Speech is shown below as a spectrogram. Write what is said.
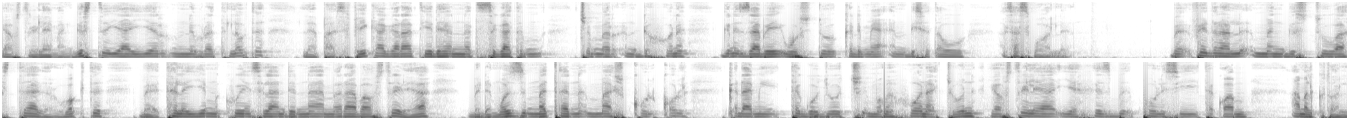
የአውስትሬልያ መንግስት የአየር ንብረት ለውጥ ለፓሲፊክ አገራት የደህንነት ስጋትም ጭምር እንደሆነ ግንዛቤ ወስዶ ቅድሚያ እንዲሰጠው አሳስበዋል። በፌዴራል መንግስቱ አስተዳደር ወቅት በተለይም ኩዊንስላንድና ምዕራብ አውስትሬልያ በደሞዝ መጠን ማሽቆልቆል ቀዳሚ ተጎጂዎች መሆናቸውን የአውስትሬልያ የሕዝብ ፖሊሲ ተቋም አመልክቷል።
